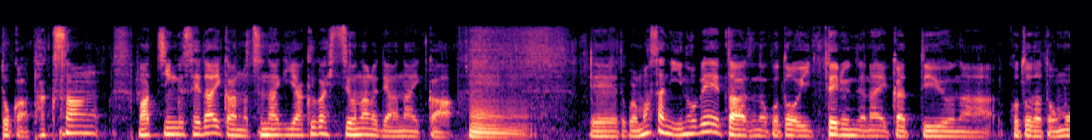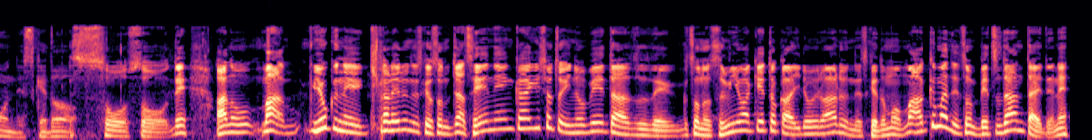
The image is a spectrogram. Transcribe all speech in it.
とか、たくさんマッチング世代間のつなぎ役が必要なのではないか、うん。えー、とこれまさにイノベーターズのことを言ってるんじゃないかっていうようなことだと思うんですけど、そうそう。で、あの、まあ、よくね、聞かれるんですけど、その、じゃあ青年会議所とイノベーターズで、その住み分けとかいろいろあるんですけども、まあ、あくまでその別団体でね、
